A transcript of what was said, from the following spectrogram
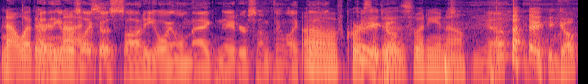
Now whether. I think or it not was like a Saudi oil magnate or something like that. Oh, of course There it you is. What do you know? Yeah. there you go.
